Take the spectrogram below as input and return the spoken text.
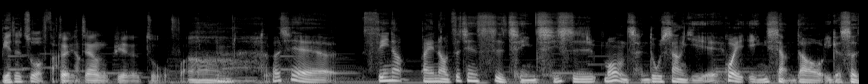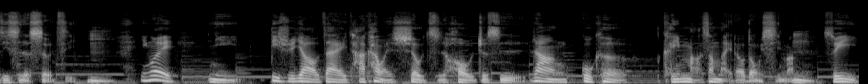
别的做法，对这样。别的做法。啊，而且 see now buy now 这件事情，其实某种程度上也会影响到一个设计师的设计，嗯。因为你必须要在他看完秀之后，就是让顾客可以马上买到东西嘛。嗯所以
